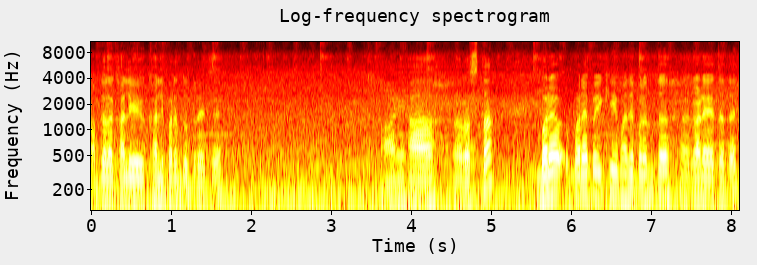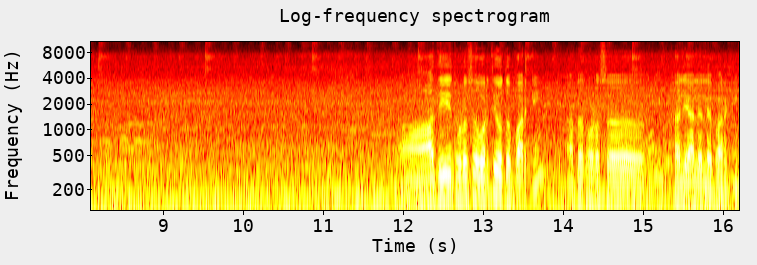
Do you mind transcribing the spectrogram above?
आपल्याला खाली खालीपर्यंत उतरायचं आहे आणि हा रस्ता बऱ्या बऱ्यापैकी मध्येपर्यंत गाड्या येतात आहे. आधी थोडंसं वरती होतं पार्किंग आता थोडंसं खाली आलेलं आहे पार्किंग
